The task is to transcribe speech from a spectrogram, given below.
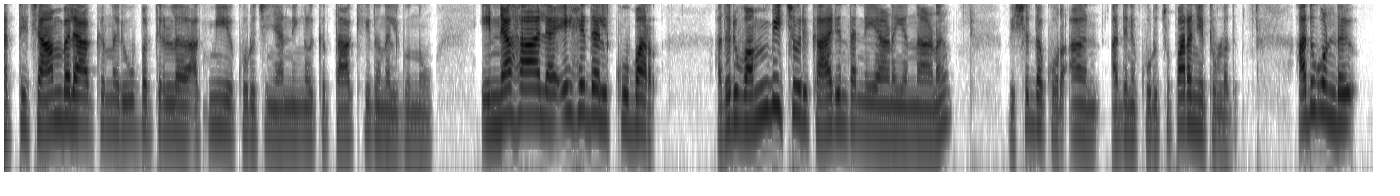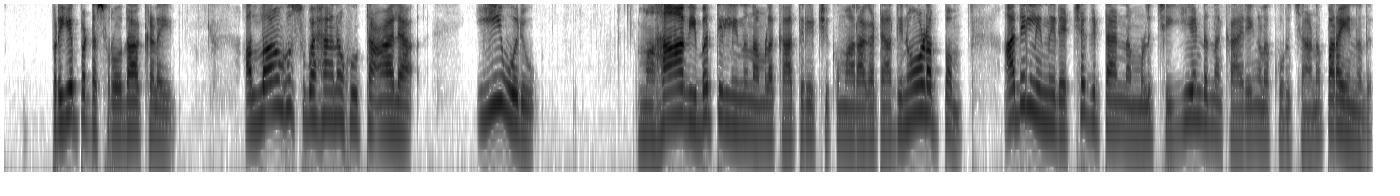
കത്തിച്ചാമ്പലാക്കുന്ന രൂപത്തിലുള്ള അഗ്നിയെക്കുറിച്ച് ഞാൻ നിങ്ങൾക്ക് താക്കീത് നൽകുന്നു. ഇന്നഹാല എഹദൽ കുബർ. അതൊരു വമ്പിച്ച ഒരു കാര്യം തന്നെയാണ് എന്നാണ് വിശുദ്ധ ഖുർആൻ അതിനെക്കുറിച്ച് പറഞ്ഞിട്ടുള്ളത്. അതുകൊണ്ട് പ്രിയപ്പെട്ട ശ്രോതാക്കളെ അള്ളാഹു സുബഹാനഹു താല ഈ ഒരു മഹാവിപത്തിൽ നിന്ന് നമ്മളെ കാത്തുരക്ഷിക്കുമാറാകട്ടെ. അതിനോടൊപ്പം അതിൽ നിന്ന് രക്ഷ കിട്ടാൻ നമ്മൾ ചെയ്യേണ്ടുന്ന കാര്യങ്ങളെക്കുറിച്ചാണ് പറയുന്നത്.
